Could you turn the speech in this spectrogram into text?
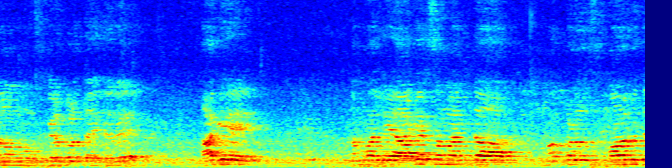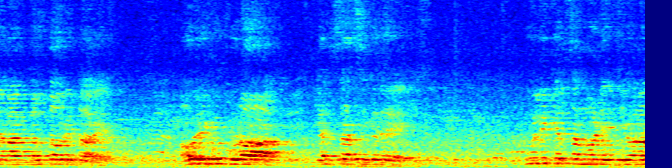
ನಾವು ಕೇಳ್ಕೊಳ್ತಾ ಇದ್ದೇವೆ. ಹಾಗೆ ನಮ್ಮಲ್ಲಿ ಹಾಗೆ ಸಮಾಜದ ಮಕ್ಕಳು ಸುಮಾರು ಜನ ಕಲ್ತವರಿದ್ದಾರೆ. ಅವರಿಗೂ ಕೂಡ ಕೆಲಸ ಸಿಗದೆ ಕೂಲಿ ಕೆಲಸ ಮಾಡಿ ಜೀವನ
